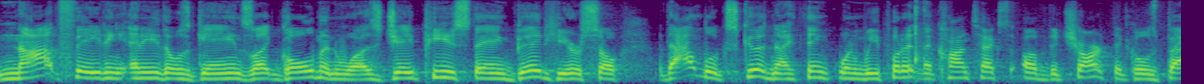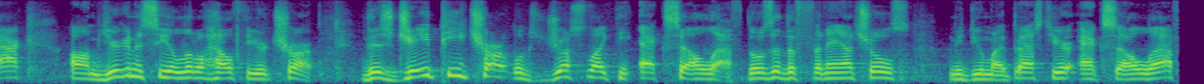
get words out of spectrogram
not fading any of those gains like Goldman was. JP is staying bid here, so that looks good. And I think when we put it in the context of the chart that goes back, um, you're going to see a little healthier chart. This JP chart looks just like the XLF. Those are the financials. Let me do my best here. XLF.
